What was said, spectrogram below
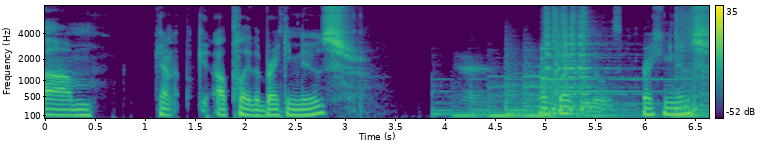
Um, can I'll play the breaking news. real quick? You know, it's Breaking news.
